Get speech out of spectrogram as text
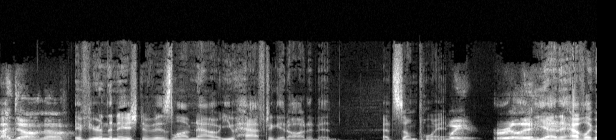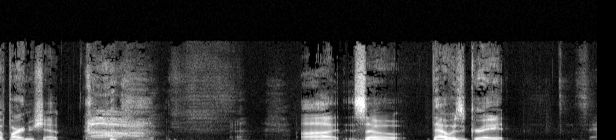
I don't know. if you're in the Nation of Islam now, you have to get audited at some point. Wait, really? Yeah, they have like a partnership. Oh, Uh, so that was great. sad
